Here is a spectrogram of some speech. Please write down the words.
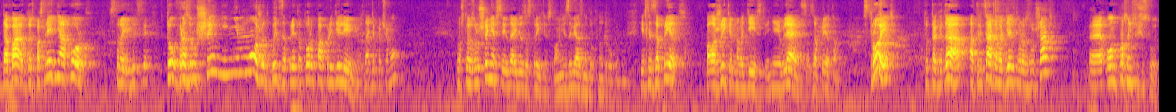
добав, то есть последний аккорд в строительстве, то в разрушении не может быть запрета Торы по определению. Знаете почему? Потому что разрушение всегда идет за строительством, они завязаны друг на друга. Если запрет положительного действия не является запретом строить, то тогда отрицательного действия разрушать, э, он просто не существует.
